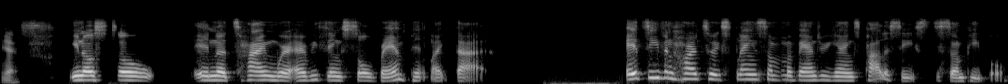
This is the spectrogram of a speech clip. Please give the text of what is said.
Yes. You know, so in a time where everything's so rampant like that, it's even hard to explain some of Andrew Yang's policies to some people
